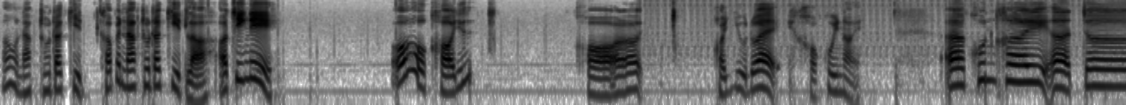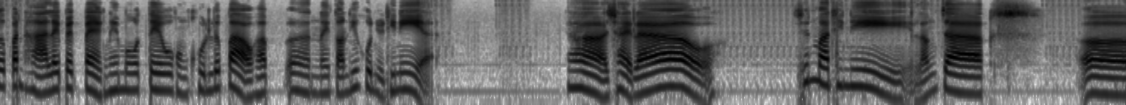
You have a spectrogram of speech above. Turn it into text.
เอ้านักธุรกิจเขาเป็นนักธุรกิจเหรอเอาจริงดิโอ้ขอยืขอ ขออยู่ด้วย ขอคุยหน่อย เออคุณเคยเออเจอปัญหาอะไรแปลกๆ ในโมเตลของคุณหรือเปล่าครับ เออในตอนที่คุณอยู่ที่นี่อะอ่าใช่แล้ว ฉันมาที่นี่หลังจาก เอ่อ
